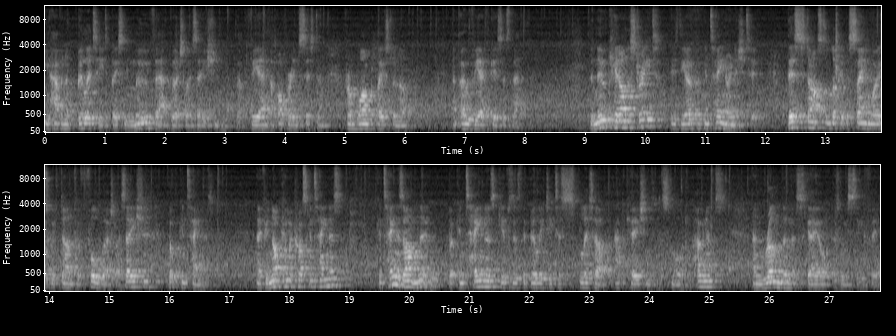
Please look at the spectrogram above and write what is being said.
you have an ability to basically move that virtualization, that VM, that operating system, from one place to another. And OVF gives us that. The new kid on the street is the Open Container Initiative. This starts to look at the same ways we've done for full virtualization, but with containers. Now, if you've not come across containers, containers aren't new, but containers gives us the ability to split up applications into smaller components, and run them at scale as we see fit.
